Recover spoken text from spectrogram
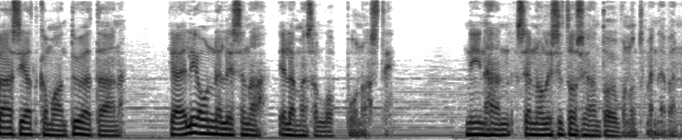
pääsi jatkamaan työtään ja eli onnellisena elämänsä loppuun asti. Niin hän sen olisi tosiaan toivonut menevän.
